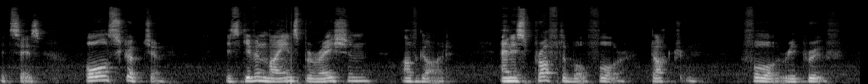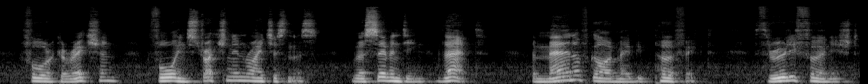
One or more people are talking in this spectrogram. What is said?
it says, All scripture is given by inspiration of God and is profitable for doctrine, for reproof, for correction, for instruction in righteousness. Verse 17, that the man of God may be perfect, thoroughly furnished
